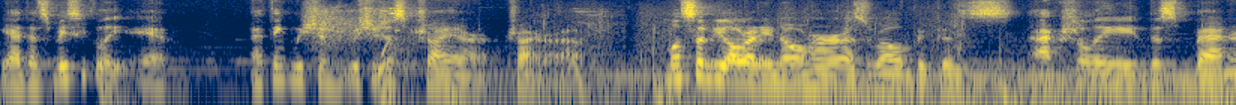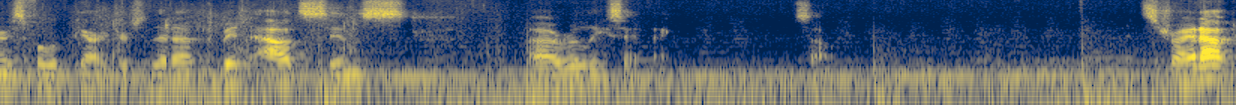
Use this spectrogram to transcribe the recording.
yeah, that's basically it. I think we should we should just try her try her out. Most of you already know her as well because actually this banner is full of characters that have been out since uh, release, I think. So let's try it out.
